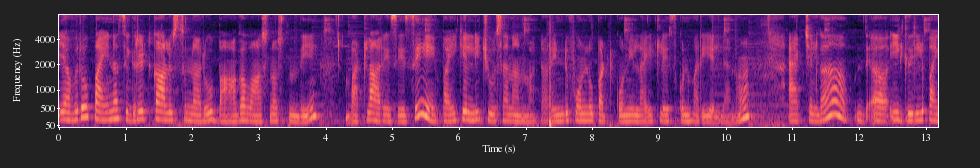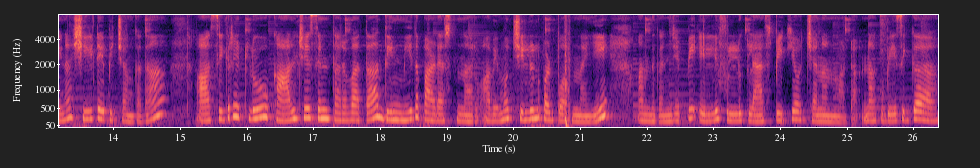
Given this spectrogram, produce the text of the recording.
ఎవరో పైన సిగరెట్ కాలుస్తున్నారు బాగా వాసన వస్తుంది. బట్టలు ఆరేసేసి పైకి వెళ్ళి చూశాను అనమాట రెండు ఫోన్లు పట్టుకొని లైట్లు వేసుకొని మరీ వెళ్ళాను. యాక్చువల్గా ఈ గ్రిల్ పైన షీట్ వేయించాం కదా ఆ సిగరెట్లు కాల్ చేసిన తర్వాత దీని మీద పాడేస్తున్నారు. అవేమో చిల్లులు పడిపోతున్నాయి. అందుకని చెప్పి వెళ్ళి ఫుల్ గ్లాస్ పీకి వచ్చాను అనమాట నాకు బేసిక్గా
